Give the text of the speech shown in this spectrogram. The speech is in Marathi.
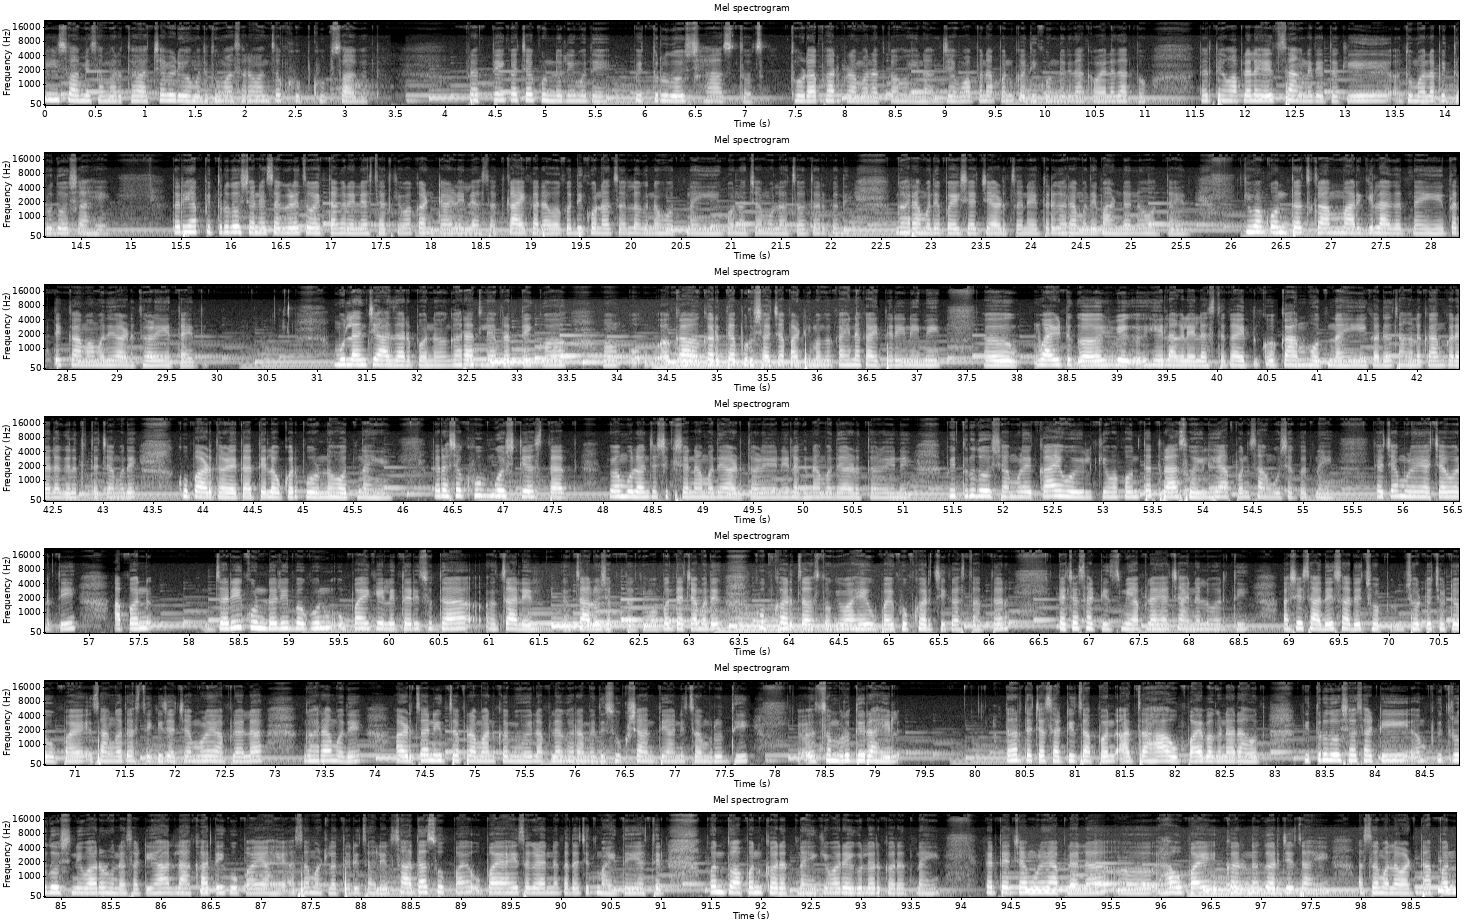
श्री स्वामी समर्थ. आजच्या व्हिडिओमध्ये तुम्हा सर्वांचं खूप खूप स्वागत. प्रत्येकाच्या कुंडलीमध्ये पितृदोष हा असतोच. थोडाफार प्रमाणात का होईना जेव्हा पण आपण कधी कुंडली दाखवायला जातो तर तेव्हा आपल्याला हेच सांगण्यात येतं की तुम्हाला पितृदोष आहे. तर ह्या पितृदोषाने सगळेच वैतागलेले असतात किंवा कंटाळलेले असतात. काय करावं? कधी कोणाचं लग्न होत नाही आहे कोणाच्या मुलाचं तर कधी घरामध्ये पैशाची अडचण आहे तर घरामध्ये भांडणं होत आहेत. किंवा कोणतंच काम मार्गी लागत नाही आहे प्रत्येक कामामध्ये अडथळे येत आहेत. मुलांची आजारपणं घरातल्या प्रत्येक का करत्या पुरुषाच्या पाठीमागं काही ना काहीतरी नेहमी वाईट हे लागलेलं असतं. काय काम होत नाही. एखादं चांगलं काम करायला गेलं तर त्याच्यामध्ये खूप अडथळे येतात. ते लवकर पूर्ण होत नाही. तर अशा खूप गोष्टी असतात. किंवा मुलांच्या शिक्षणामध्ये अडथळे येणे लग्नामध्ये अडथळे येणे पितृदोषामुळे काय होईल किंवा कोणता त्रास होईल हे आपण सांगू शकत नाही. त्याच्यामुळे याच्यावरती आपण जरी कुंडली बघून उपाय केले तरीसुद्धा चालेल चालू शकतं. किंवा पण त्याच्यामध्ये खूप खर्च असतो किंवा हे उपाय खूप खर्चिक असतात. तर त्याच्यासाठीच मी आपल्या या चॅनलवरती असे साधे साधे छो छोटे छोटे उपाय सांगत असते की ज्याच्यामुळे आपल्याला घरामध्ये अडचणीचं प्रमाण कमी होईल आपल्या घरामध्ये सुख शांती आणि समृद्धी समृद्धी राहील. तर त्याच्यासाठीच आपण आजचा हा उपाय बघणार आहोत. पितृदोषासाठी पितृदोष निवारण होण्यासाठी हा लाखात एक उपाय आहे असं म्हटलं तरी चालेल. साधा सोपा उपाय आहे सगळ्यांना कदाचित माहितीही असेल पण तो आपण करत नाही किंवा रेग्युलर करत नाही. तर त्याच्यामुळे आपल्याला हा उपाय करणं गरजेचं आहे. असं मला वाटतं. आपण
